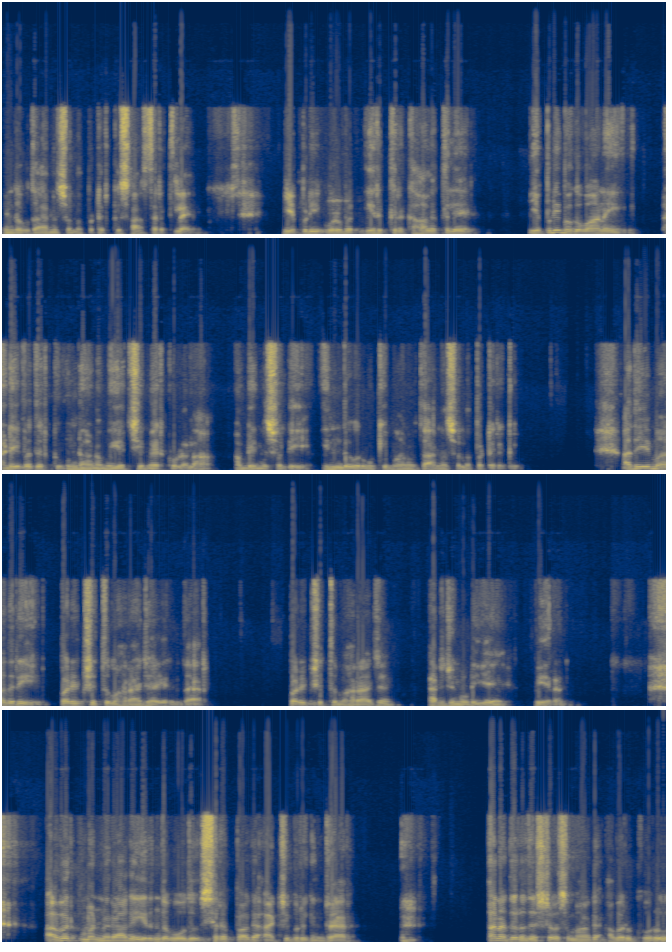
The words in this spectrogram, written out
இந்த உதாரணம் சொல்லப்பட்டிருக்கு சாஸ்திரத்துல. எப்படி ஒருவர் இருக்கிற காலத்துல எப்படி பகவானை அடைவதற்கு உண்டான முயற்சி மேற்கொள்ளலாம் அப்படின்னு சொல்லி இந்த ஒரு முக்கியமான உதாரணம் சொல்லப்பட்டிருக்கு. அதே மாதிரி பரீட்சித்து மகாராஜா இருந்தார். பரீட்சித்து மகாராஜா அர்ஜுனுடைய வீரன். அவர் மன்னராக இருந்தபோது சிறப்பாக ஆட்சி புரிகின்றார். ஆனா துரதிருஷ்டவசமாக அவருக்கு ஒரு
